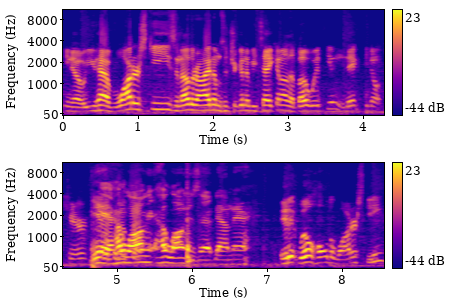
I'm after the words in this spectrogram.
you know, you have water skis and other items that you're going to be taking on the boat with you. Nick, you don't care. Yeah, how long? That. How long is that down there? It, it will hold a water ski.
